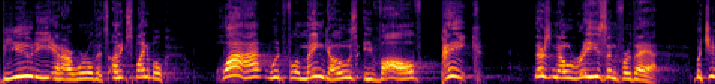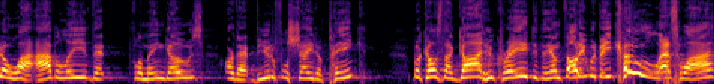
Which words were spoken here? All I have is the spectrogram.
beauty in our world that's unexplainable why would flamingos evolve pink? There's no reason for that. But you know why I believe that flamingos are that beautiful shade of pink? Because the God who created them thought it would be cool. That's why.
